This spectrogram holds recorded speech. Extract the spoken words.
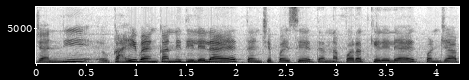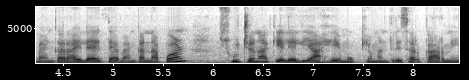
ज्यांनी काही बँकांनी दिलेले आहेत त्यांचे पैसे त्यांना परत केलेले आहेत पण ज्या बँका राहिल्या आहेत त्या बँकांना पण सूचना केलेली आहे मुख्यमंत्री सरकारने.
